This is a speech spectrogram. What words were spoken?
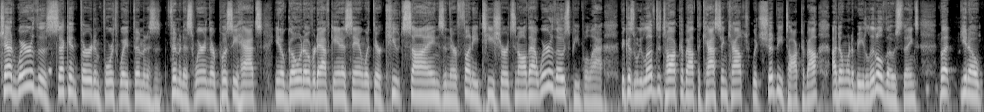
Chad, where are the second, third, and fourth wave feminists, feminists wearing their pussy hats, you know, going over to Afghanistan with their cute signs and their funny t shirts and all that? Where are those people at? Because we love to talk about the casting couch, which should be talked about. I don't want to belittle those things, but, you know,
